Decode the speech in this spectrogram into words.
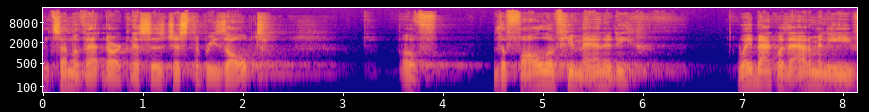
And some of that darkness is just the result of the fall of humanity. Way back with Adam and Eve,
